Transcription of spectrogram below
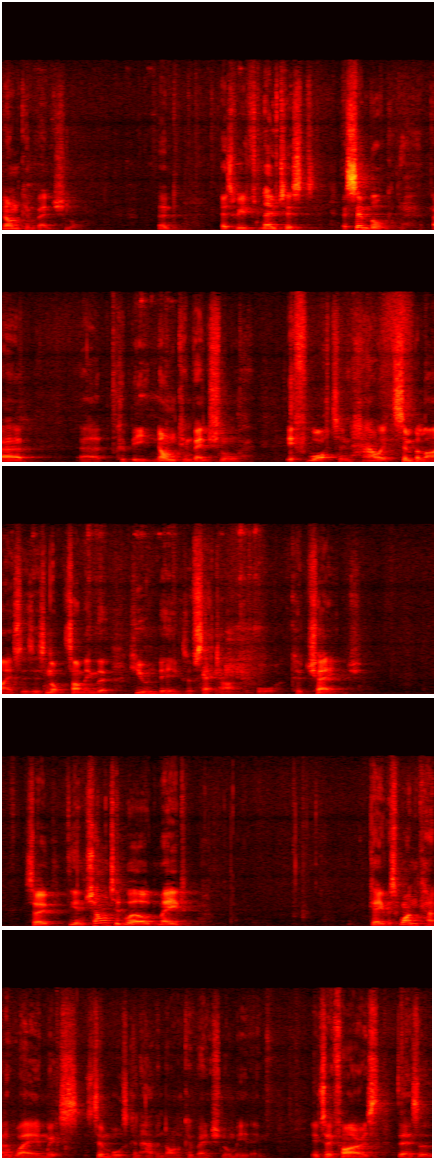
non conventional. And as we've noticed, a symbol uh, uh, could be non conventional if what and how it symbolizes is not something that human beings have set up or could change. So the enchanted world made gave us one kind of way in which symbols can have a non conventional meaning insofar as there's a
